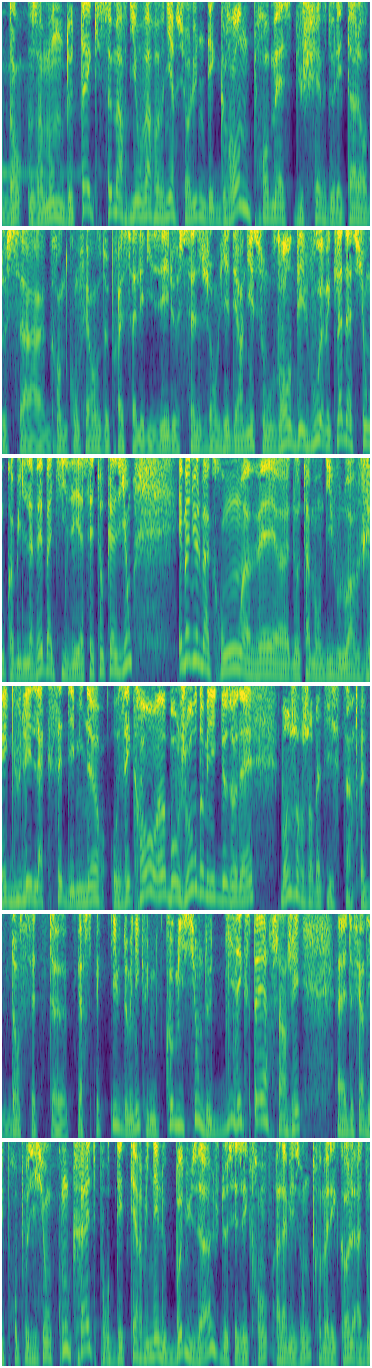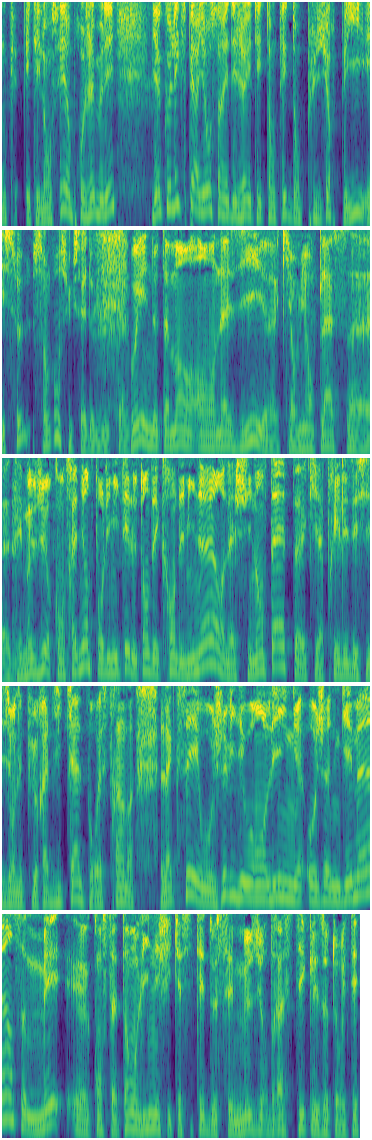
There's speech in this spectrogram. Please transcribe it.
dans un monde de tech. Ce mardi, on va revenir sur l'une des grandes promesses du chef de l'État lors de sa grande conférence de presse à l'Elysée le 16 janvier dernier, son rendez-vous avec la nation, comme il l'avait baptisé. À cette occasion, Emmanuel Macron avait euh, notamment dit vouloir réguler l'accès des mineurs aux écrans. Hein. Bonjour Dominique Dezonnet. Bonjour Jean-Baptiste. Dans cette euh, perspective, Dominique, une commission de 10 experts chargés euh, de faire des propositions concrètes pour déterminer le bon usage de ces écrans à la maison comme à l'école a donc été lancé. Un projet mené, bien que l'expérience a déjà été tentée dans plusieurs pays et ce, sans grand succès, Dominique. Oui, notamment en Asie, euh, qui ont mis en place euh, des mesures contraignantes pour limiter le temps d'écran des mineurs. La Chine en tête, euh, qui a pris les décisions les plus radicales pour restreindre l'accès aux jeux vidéo en ligne aux jeunes gamers, mais constatant l'inefficacité de ces mesures drastiques, les autorités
